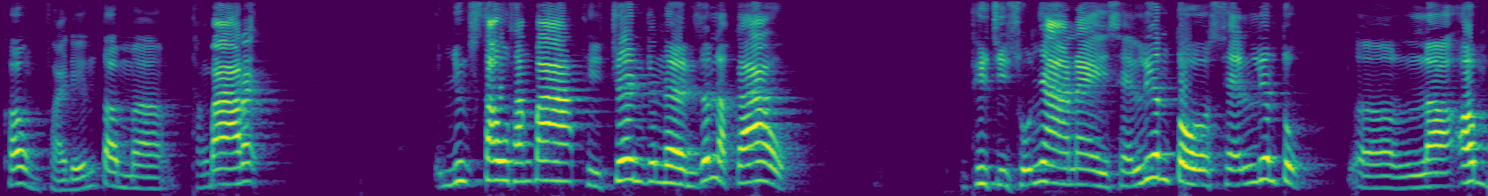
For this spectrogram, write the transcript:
Không, phải đến tầm ờ, tháng 3 đấy. Nhưng sau tháng 3 thì trên cái nền rất là cao thì chỉ số nhà này sẽ liên tục sẽ liên tục uh, là âm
